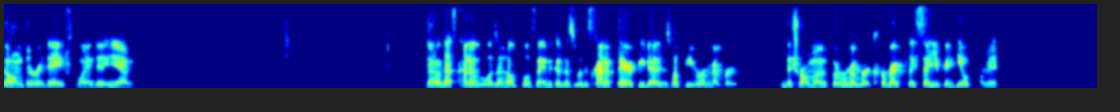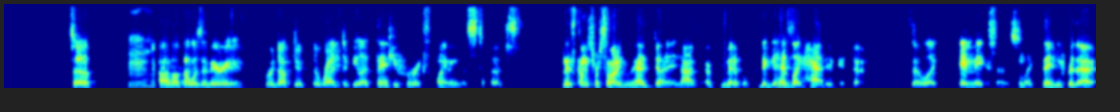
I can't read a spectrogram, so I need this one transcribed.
gone through it, they explained it, yeah. So that's kind of was a helpful thing because this is what this kind of therapy does is help you remember the trauma, but remember it correctly so you can heal from it. So Mhm. I thought that was a very productive thread to be like, thank you for explaining this to us. This comes from somebody who has done it, not a medical that has like had it get done. So like it makes sense. I'm like, thank you for that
